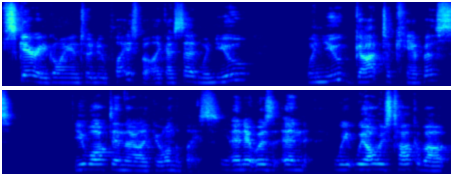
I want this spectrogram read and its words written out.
scary going into a new place, but like I said, when you when you got to campus, you walked in there like you owned the place, Yeah. and it was and we we always talk about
